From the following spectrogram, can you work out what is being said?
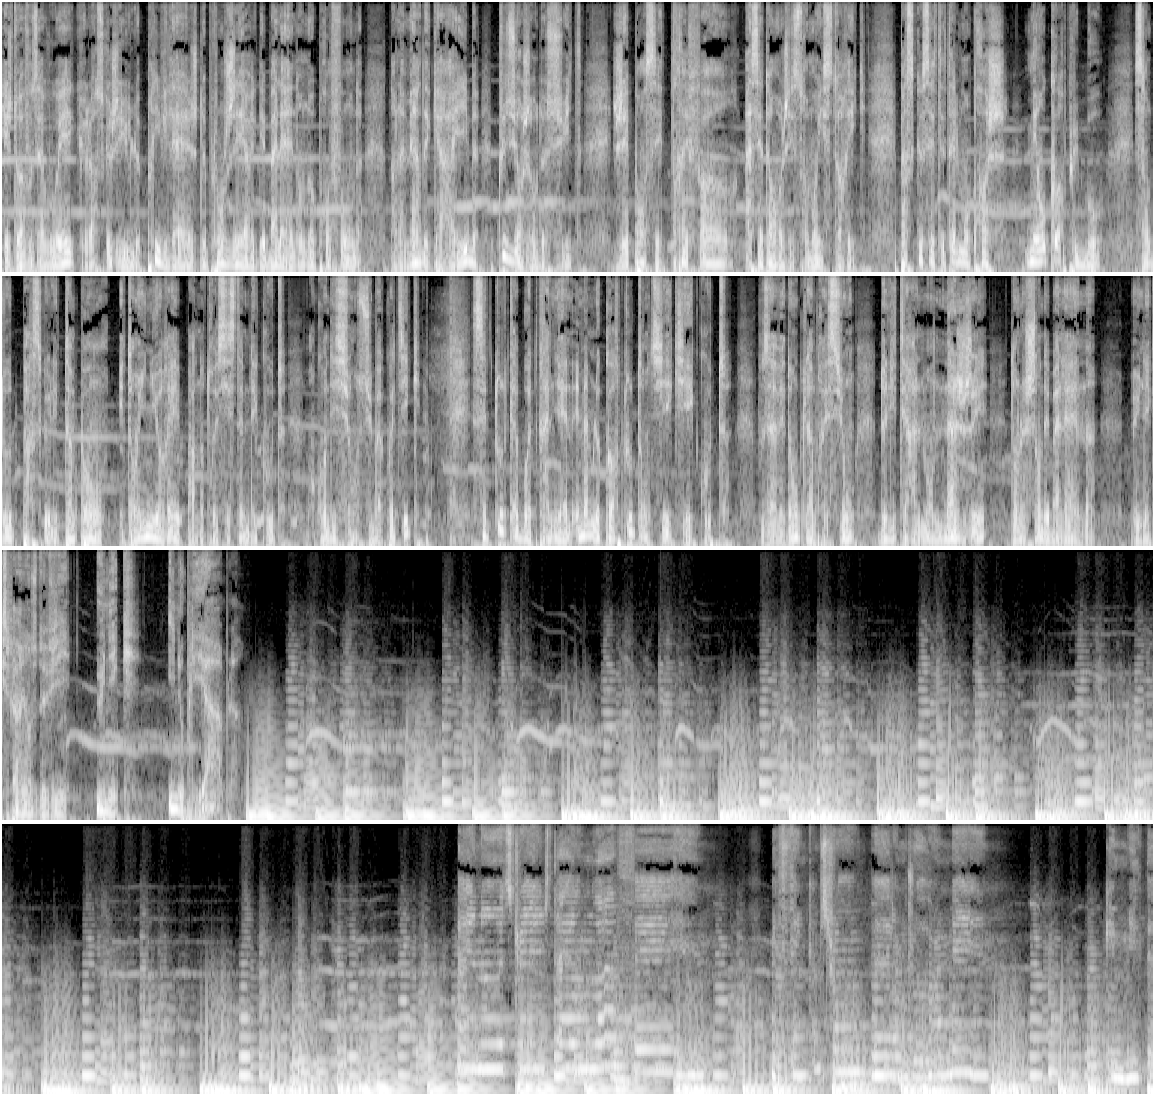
Et je dois vous avouer que lorsque j'ai eu le privilège de plonger avec des baleines en eau profonde dans la mer des Caraïbes plusieurs jours de suite, j'ai pensé très fort à cet enregistrement historique, parce que c'était tellement proche, mais encore plus beau, sans doute parce que les tympans étant ignorés par notre système d'écoute en conditions subaquatiques, c'est toute la boîte crânienne et même le corps tout entier qui écoute. Vous avez donc l'impression de littéralement nager dans le champ des baleines. Une expérience de vie unique, inoubliable. I know it's strange that I'm laughing. You think I'm strong, but I'm drawing in. Give me the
